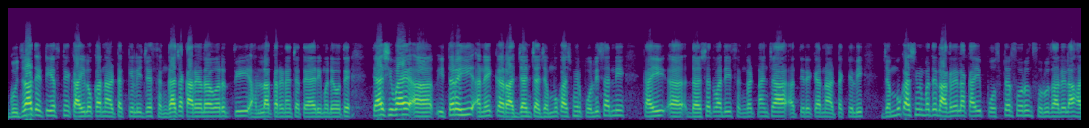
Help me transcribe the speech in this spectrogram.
गुजरात एटीएसने काही लोकांना अटक केली जे संघाच्या कार्यालयावरती हल्ला करण्याच्या तयारीमध्ये होते. त्याशिवाय इतरही अनेक राज्यांच्या जम्मू काश्मीर पोलिसांनी काही दहशतवादी संघटनांच्या अतिरेक्यांना अटक केली. जम्मू काश्मीरमध्ये लागलेला काही पोस्टर्सवरून सुरू झालेला हा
